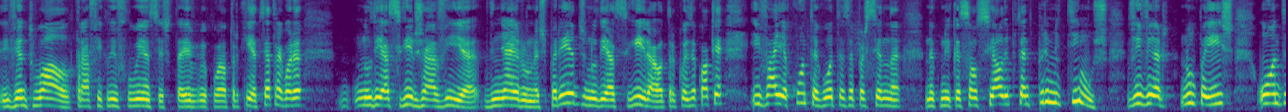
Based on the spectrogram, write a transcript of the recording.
eventual tráfico de influências que tem a ver com a autarquia, etc. Agora no dia a seguir já havia dinheiro nas paredes, no dia a seguir há outra coisa qualquer, e vai a conta-gotas aparecendo na, na, comunicação social e, portanto, permitimos viver num país onde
